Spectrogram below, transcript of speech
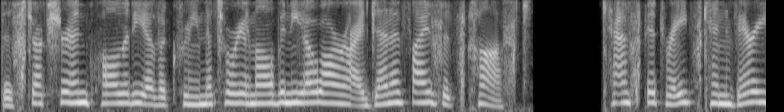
The structure and quality of a crematorium Albany OR identifies its cost. Casket rates can vary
